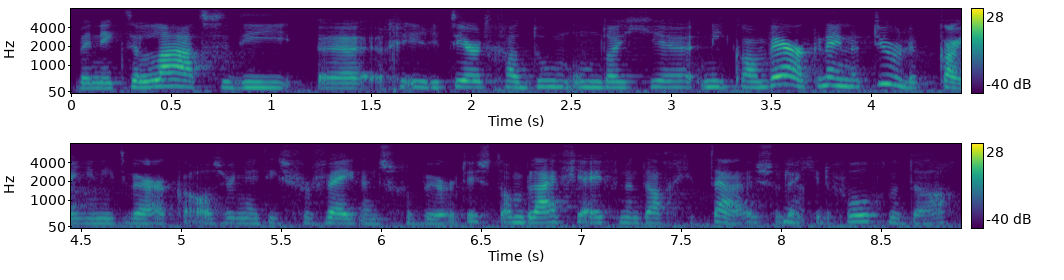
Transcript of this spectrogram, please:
Ben ik de laatste die uh, geïrriteerd gaat doen omdat je niet kan werken? Nee, natuurlijk kan je niet werken als er net iets vervelends gebeurd is. Dan blijf je even een dagje thuis, zodat je de volgende dag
